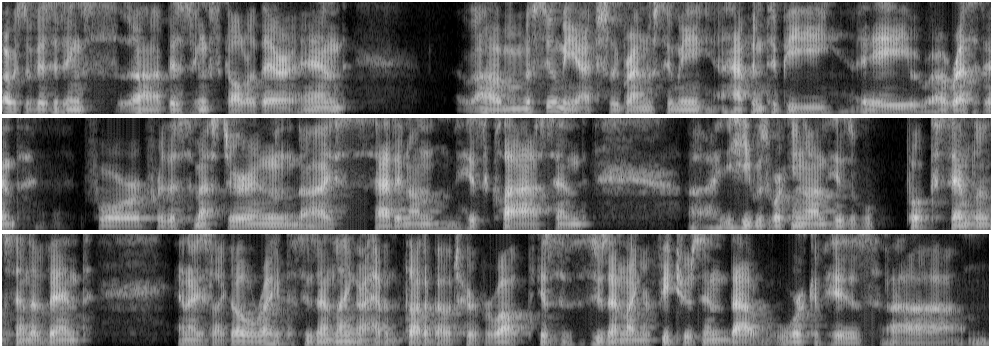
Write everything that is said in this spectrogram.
I was a visiting uh, visiting scholar there, and uh, Massumi actually Brian Massumi happened to be a, a, resident for for the semester, and I sat in on his class, and uh, he was working on his book Semblance and Event. And I was like, oh, right, Susanne Langer. I haven't thought about her for a while because Susanne Langer features in that work of his, um,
